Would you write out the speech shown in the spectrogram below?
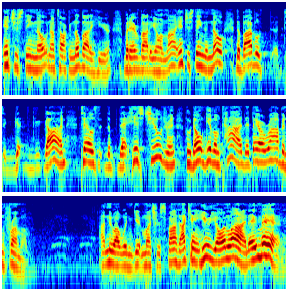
Interesting note, and I'm talking nobody here, but everybody online. Interesting to know the Bible, God tells the, that His children who don't give Him tithe that they are robbing from Him. I knew I wouldn't get much response. I can't hear you online. Amen.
